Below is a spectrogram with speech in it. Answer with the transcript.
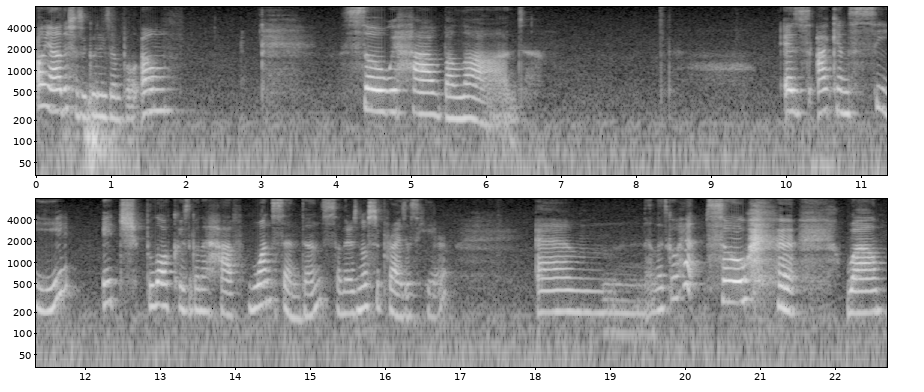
oh yeah this is a good example. Um so we have ballad. As I can see each block is gonna have one sentence so there's no surprises here. Um, and let's go ahead. So well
